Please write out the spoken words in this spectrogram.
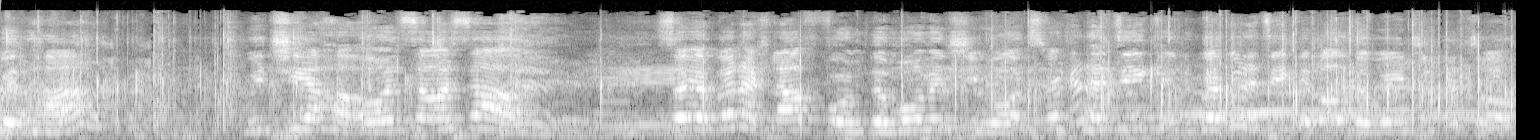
with her. We cheer her on, so so. So you're gonna clap for the moment she walks. We're gonna take it. We're gonna take it all the way to the top.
